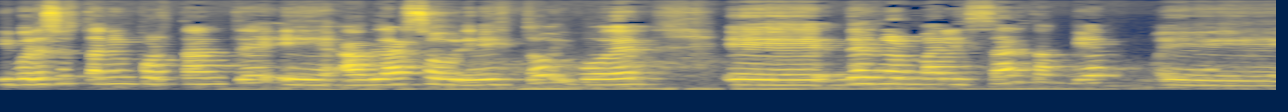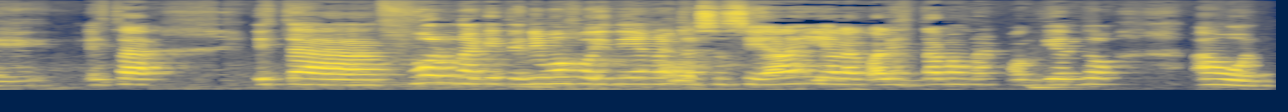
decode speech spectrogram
y por eso es tan importante hablar sobre esto y poder desnormalizar también eh, esta, esta forma que tenemos hoy día en nuestra sociedad y a la cual estamos respondiendo aún.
